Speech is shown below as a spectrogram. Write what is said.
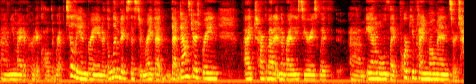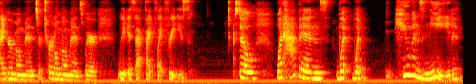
Um, you might have heard it called the reptilian brain or the limbic system, right? That that downstairs brain. I talk about it in the Riley series with um, animals like porcupine moments or tiger moments or turtle moments where we it's that fight, flight, freeze. So what happens? What what humans need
